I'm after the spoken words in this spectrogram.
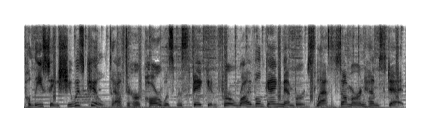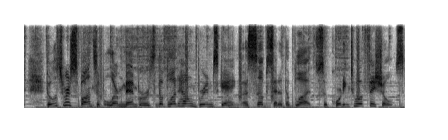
Police say she was killed after her car was mistaken for a rival gang members last summer in Hempstead. Those responsible are members of the Bloodhound Brims gang, a subset of the Bloods, according to officials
